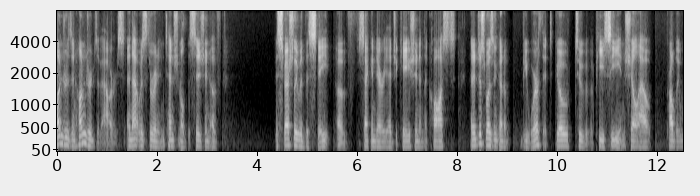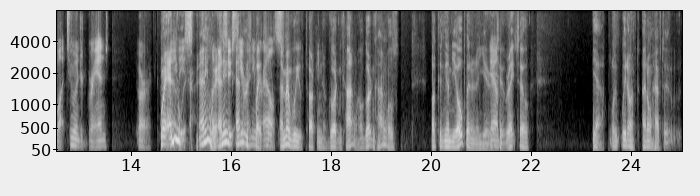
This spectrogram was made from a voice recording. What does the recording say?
hundreds and hundreds of hours, and that was through an intentional decision of especially with the state of secondary education and the costs, and it just wasn't going to be worth it to go to a PC and shell out probably what 200 grand or Well, anywhere, anywhere, any, any or anywhere places. else. I remember we were talking to Gordon Conwell. Gordon Conwell's fucking going to be open in a year Yeah. or two, right? So, yeah, we, we don't. I don't have to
